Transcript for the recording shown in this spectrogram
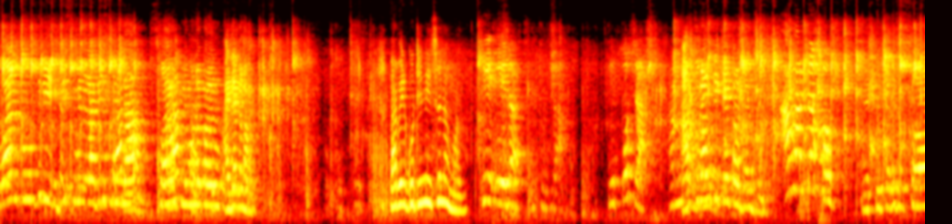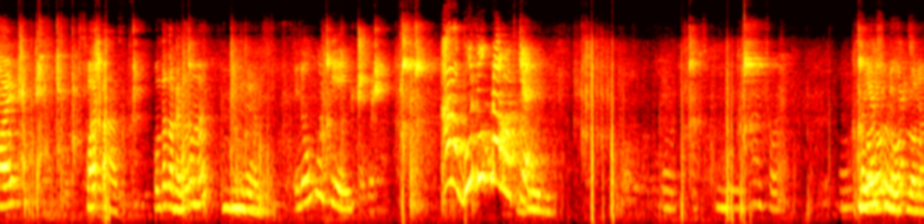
ওয়ান টু থ্রি বিসমিল্লাহ বিসমিল্লাহ। ছয় উঠলে মনে করেন আইডিয়া গেলাম ভাবির গুটি নিচে নামাও আপনারাও কি কে করে দেখবেন একটু চারে ছয়। ছয় পাঁচ। কোনটা যাবে না? না ভাইয়া শোনো। উঠল না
